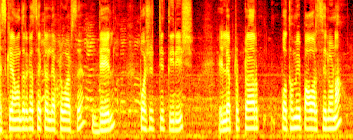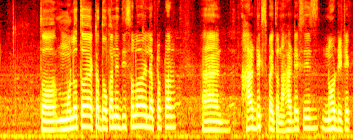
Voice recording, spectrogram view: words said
আজকে আমাদের কাছে একটা ল্যাপটপ আছে ডেল পঁয়ষট্টি তিরিশ। এই ল্যাপটপটার প্রথমে পাওয়ার ছিল না তো মূলত একটা দোকানে দিছিল এই ল্যাপটপটার হার্ড ডিস্ক পাইতো না। Hard disk is no detect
